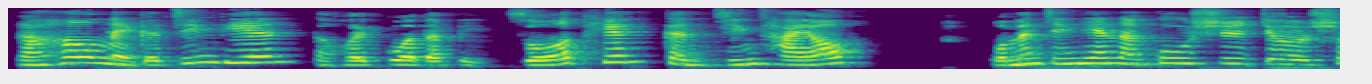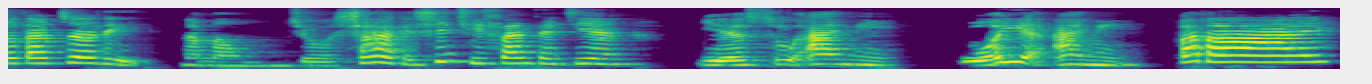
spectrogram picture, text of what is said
然后每个今天都会过得比昨天更精彩哦。我们今天的故事就说到这里，那么我们就下个星期三再见。耶稣爱你，我也爱你，拜拜。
